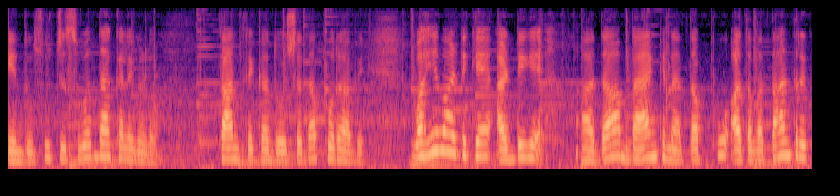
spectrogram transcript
ಎಂದು ಸೂಚಿಸುವ ದಾಖಲೆಗಳು. ತಾಂತ್ರಿಕ ದೋಷದ ಪುರಾವೆ. ವಹಿವಾಟಿಗೆ ಅಡ್ಡಿಗೆ ಆದ ಬ್ಯಾಂಕಿನ ತಪ್ಪು ಅಥವಾ ತಾಂತ್ರಿಕ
